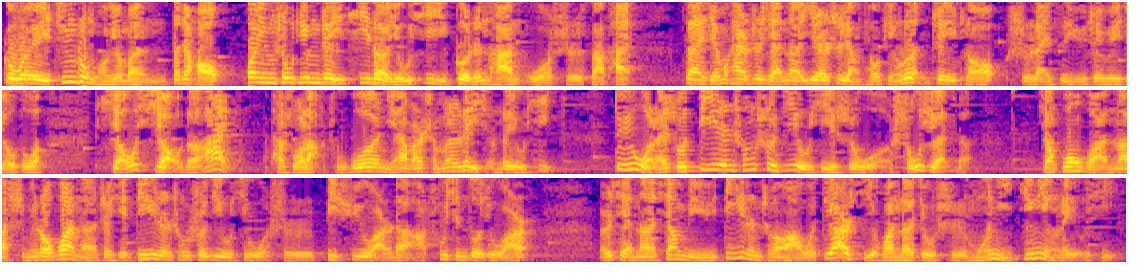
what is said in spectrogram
各位听众朋友们，大家好，欢迎收听这一期的游戏个人谈，我是萨泰。在节目开始之前呢，依然是两条评论，这一条是来自于这位叫做小小的爱，他说了：“主播，你爱玩什么类型的游戏？对于我来说，第一人称射击游戏是我首选的，像光环呐、使命召唤呐这些第一人称射击游戏，我是必须玩的啊，出新作就玩。”而且呢，相比于第一人称啊，我第二喜欢的就是模拟经营类游戏，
